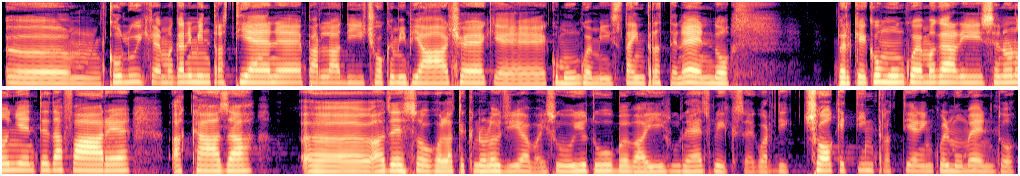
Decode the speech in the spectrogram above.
ehm, colui che magari mi intrattiene, parla di ciò che mi piace, che comunque mi sta intrattenendo. Perché comunque magari se non ho niente da fare a casa, eh, adesso con la tecnologia vai su YouTube, vai su Netflix e guardi ciò che ti intrattiene in quel momento.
